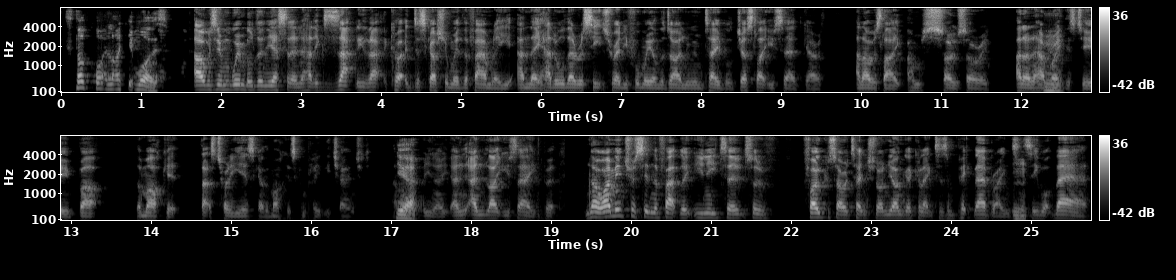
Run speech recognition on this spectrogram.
It's not quite like it was. I was in Wimbledon yesterday and had exactly that discussion with the family, and they had all their receipts ready for me on the dining room table, just like you said, Gareth. And I was like, I'm so sorry. I don't know how to mm. break this to you, but the market that's 20 years ago the market's completely changed yeah you know and and like you say but no i'm interested in the fact that you need to sort of focus our attention on younger collectors and pick their brains mm. and see what they're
